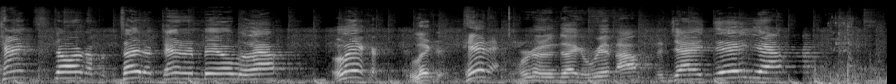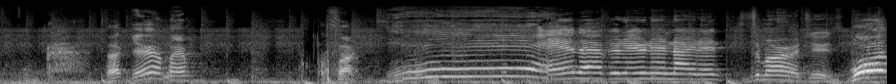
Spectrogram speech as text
can't start a potato cannon build without liquor. Liquor. Hit it. We're gonna take a rip out the JD, yeah. Fuck yeah, man. Fuck. Yeah, and afternoon and night and tomorrow juice. What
